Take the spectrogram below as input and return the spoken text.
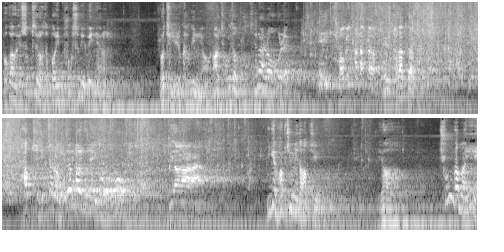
뭐가 그렇게 쑥스러워서 머리 푹 숙이고 있냐, 는 어떻게 이렇게 하고 있냐. 아, 저기서 생활 넣어볼래. 저기 닫았다가 여기 닫았다. 박쥐 진짜로 오랜만에 보네, 이거. 이야. 이게 박쥐입니다, 박쥐. 이야. 추운 가방이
